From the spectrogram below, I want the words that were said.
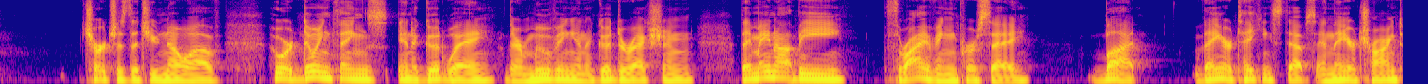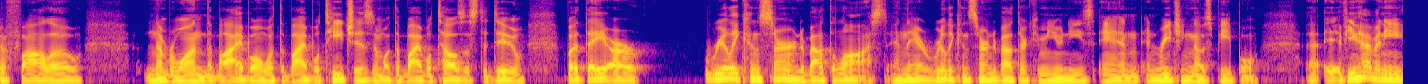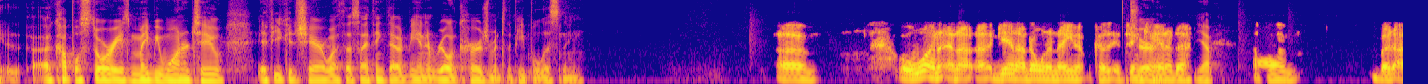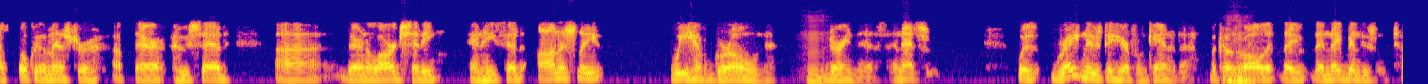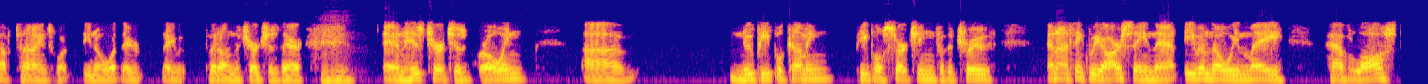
churches that you know of who are doing things in a good way. They're moving in a good direction. They may not be thriving per se, but they are taking steps and they are trying to follow number one, the Bible, what the Bible teaches and what the Bible tells us to do, but they are really concerned about the lost and they are really concerned about their communities and and reaching those people. Uh, if you have any a couple stories, maybe one or two, if you could share with us, I think that would be a real encouragement to the people listening. Um, well, one, and I, again, I don't want to name it because it's in Sure. Canada. Yep. Um, but I spoke with a minister up there who said uh, they're in a large city, and he said, honestly, we have grown Hmm. during this, and that's was great news to hear from Canada because Mhm. of all that they then they've been through some tough times. What you know what they they put on the churches there, Mhm. and his church is growing. Uh, new people coming, people searching for the truth, and I think we are seeing that. Even though we may have lost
